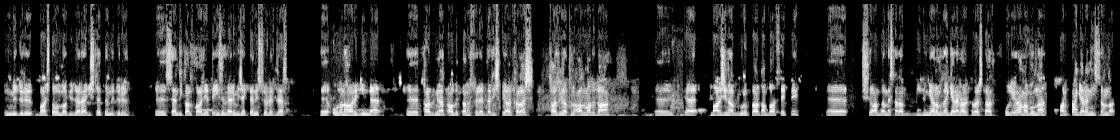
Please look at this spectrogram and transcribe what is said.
müdürü başta olmak üzere işletme müdürü e, sendikal faaliyete izin vermeyeceklerini söylediler. E, onun haricinde e, tazminat aldıklarını söylediler. Hiçbir arkadaş tazminatını almadı daha. E, bir marjinal gruplardan bahsetti. Şu anda mesela bizim yanımıza gelen arkadaşlar oluyor ama bunlar halktan gelen insanlar.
